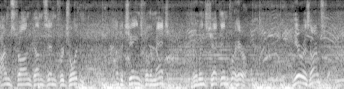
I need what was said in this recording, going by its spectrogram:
Armstrong comes in for Jordan. Now to change for the Magic. Newman's checked in for Harold. Here is Armstrong.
